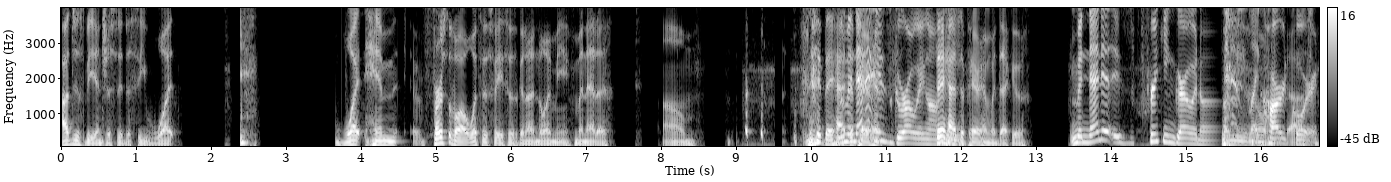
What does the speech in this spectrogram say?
I'd just be interested to see what, what him. First of all, what's his face is gonna annoy me, Mineta. Um, they had to pair Mineta him. is growing on They me. had to pair him with Deku. Mineta is freaking growing on me like Oh hardcore.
